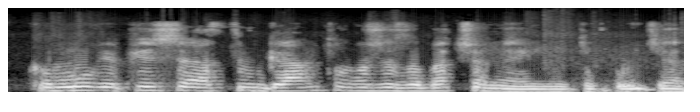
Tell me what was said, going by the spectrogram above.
Tylko mówię, pierwszy raz tym gram, to może zobaczymy, jak to pójdzie.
